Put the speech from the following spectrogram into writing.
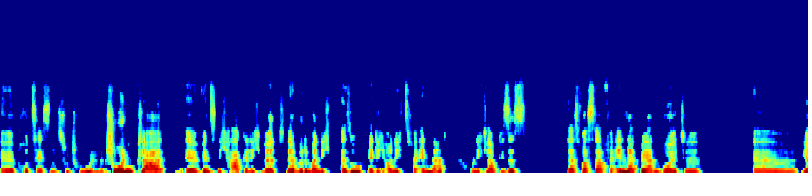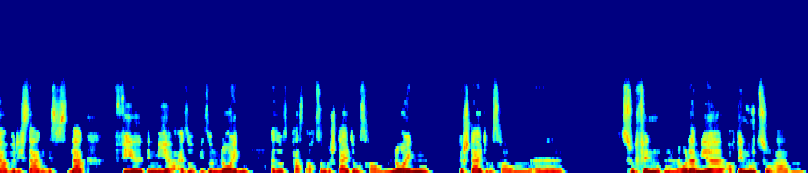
äh, Prozessen zu tun. Schon klar, äh, wenn es nicht hakelig wird, ne, würde man nicht, also hätte ich auch nichts verändert. Und ich glaube, dieses, das, was da verändert werden wollte, äh, ja, würde ich sagen, es lag viel in mir. Also wie so einen neuen, also es passt auch zum Gestaltungsraum, einen neuen Gestaltungsraum äh, zu finden oder mir auch den Mut zu haben.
